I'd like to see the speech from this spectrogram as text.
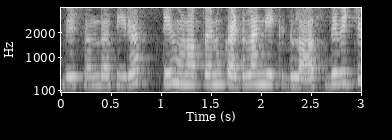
ਬੇਸਨ ਦਾ ਸੀਰਾ। ਤੇ ਹੁਣ ਆਪਾਂ ਇਹਨੂੰ ਕੱਢ ਲਾਂਗੇ ਇੱਕ ਗਲਾਸ ਦੇ ਵਿੱਚ।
